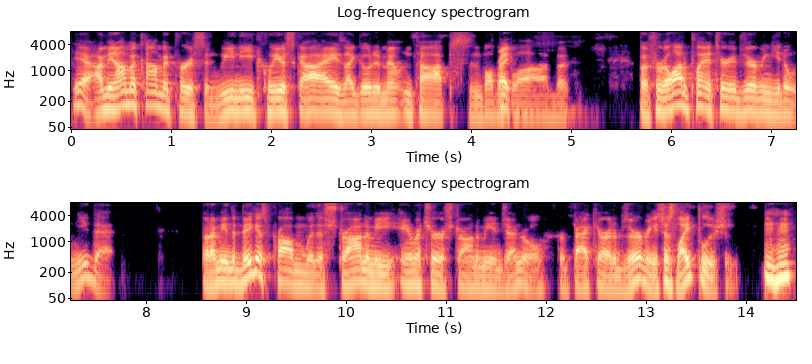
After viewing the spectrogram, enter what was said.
yeah i mean i'm a comet person we need clear skies i go to mountaintops and blah blah Right. blah but but for a lot of planetary observing you don't need that but i mean the biggest problem with astronomy amateur astronomy in general or backyard observing is just light pollution Mhm.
